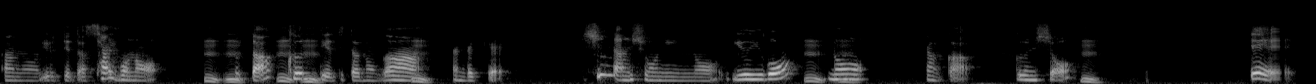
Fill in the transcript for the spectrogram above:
あの言ってた最後の歌「うんうん、く」って言ってたのが、うん、なんだっけ親鸞上人の遺言のなんか文章、うん、で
